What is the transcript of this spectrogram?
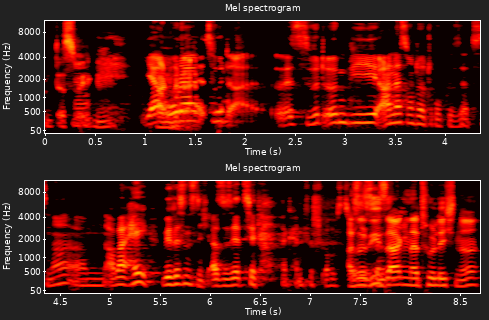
Und deswegen. Ja, ja oder es wird, es wird irgendwie anders unter Druck gesetzt. Ne? Ähm, aber hey, wir wissen es nicht. Also jetzt hier keine Verschwörungstheorie. Also Sie sagen natürlich, ne,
